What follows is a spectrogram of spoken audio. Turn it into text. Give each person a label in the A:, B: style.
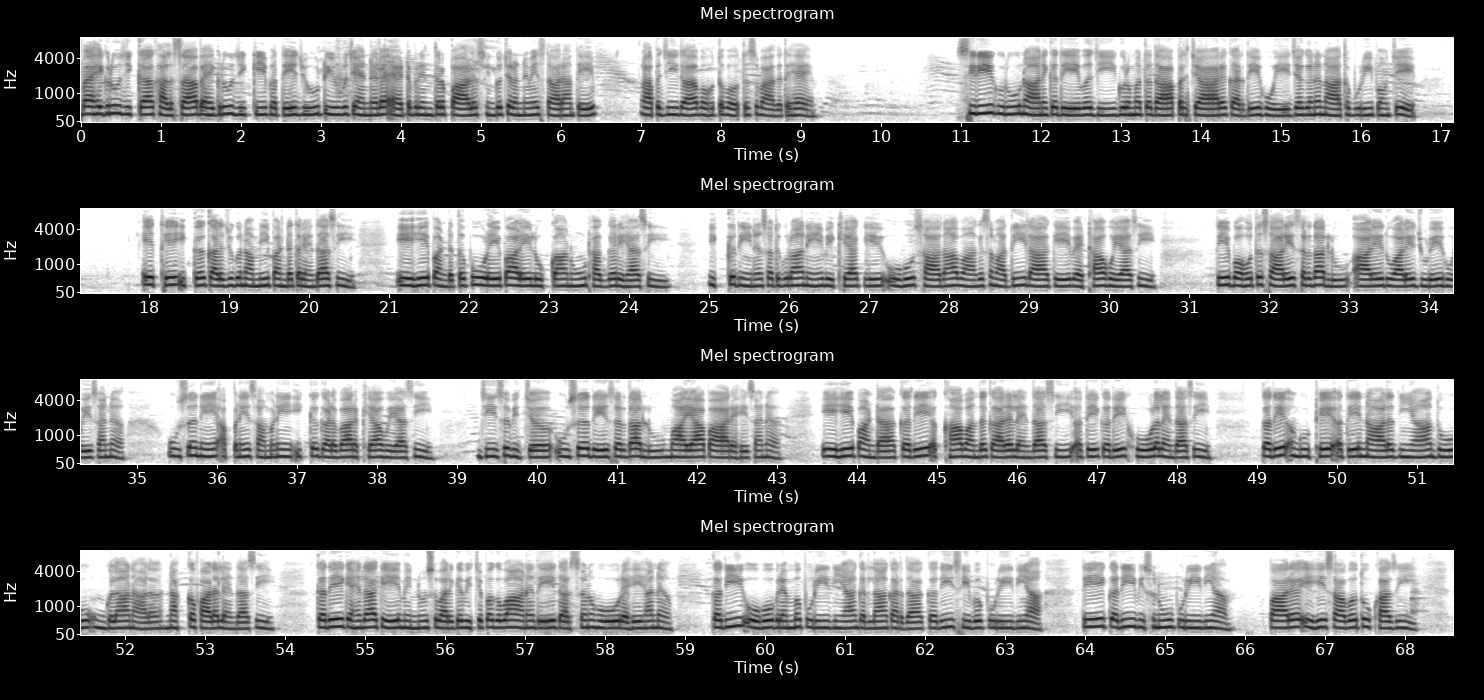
A: ਵਾਹਿਗੁਰੂ ਜੀ ਕਾ ਖਾਲਸਾ, ਵਾਹਿਗੁਰੂ ਜੀ ਕੀ ਫਤਿਹ। YouTube channel at Varinderpal Singh 9417 ਤੇ ਆਪ ਜੀ ਦਾ ਬਹੁਤ ਬਹੁਤ ਸਵਾਗਤ ਹੈ। ਸ੍ਰੀ ਗੁਰੂ ਨਾਨਕ ਦੇਵ ਜੀ ਗੁਰਮਤਿ ਦਾ ਪ੍ਰਚਾਰ ਕਰਦੇ ਹੋਏ ਜਗਨਨਾਥਪੁਰੀ ਪਹੁੰਚੇ। ਇੱਥੇ ਇੱਕ ਕਲਯੁਗ ਨਾਮੀ ਪੰਡਤ ਰਹਿੰਦਾ ਸੀ। ਇਹ ਪੰਡਤ ਭੋਲੇ ਭਾਲੇ ਲੋਕਾਂ ਨੂੰ ਠੱਗ ਰਿਹਾ ਸੀ। ਇੱਕ ਦਿਨ ਸਤਿਗੁਰਾਂ ਨੇ ਵੇਖਿਆ ਕਿ ਉਹ ਸਾਧਾਂ ਵਾਂਗ ਸਮਾਧੀ ਲਾ ਕੇ ਬੈਠਾ ਹੋਇਆ ਸੀ ਅਤੇ ਬਹੁਤ ਸਾਰੇ ਸ਼ਰਧਾਲੂ ਆਲੇ ਦੁਆਲੇ ਜੁੜੇ ਹੋਏ ਸਨ। ਉਸ ਨੇ ਆਪਣੇ ਸਾਹਮਣੇ ਇੱਕ ਗੜਵਾ ਰੱਖਿਆ ਹੋਇਆ ਸੀ, ਜਿਸ ਵਿੱਚ ਉਸ ਦੇ ਸ਼ਰਧਾਲੂ ਮਾਇਆ ਪਾ ਰਹੇ ਸਨ। ਇਹ ਭਾਂਡਾ ਕਦੇ ਅੱਖਾਂ ਬੰਦ ਕਰ ਲੈਂਦਾ ਸੀ ਅਤੇ ਕਦੇ ਖੋਲ੍ਹ ਲੈਂਦਾ ਸੀ। ਕਦੇ ਅੰਗੂਠੇ ਅਤੇ ਨਾਲ ਦੀਆਂ ਦੋ ਉਂਗਲਾਂ ਨਾਲ ਨੱਕ ਫੜ ਲੈਂਦਾ ਸੀ। ਕਦੇ ਕਹਿੰਦਾ ਕਿ ਮੈਨੂੰ ਸਵਰਗ ਵਿੱਚ ਭਗਵਾਨ ਦੇ ਦਰਸ਼ਨ ਹੋ ਰਹੇ ਹਨ। ਕਦੀ ਉਹ ਬ੍ਰਹਮਪੁਰੀ ਦੀਆਂ ਗੱਲਾਂ ਕਰਦਾ, ਕਦੀ ਸ਼ਿਵਪੁਰੀ ਦੀਆਂ ਅਤੇ ਕਦੀ ਵਿਸ਼ਨੂਪੁਰੀ ਦੀਆਂ। ਪਰ ਇਹ ਸਭ ਧੋਖਾ ਸੀ।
